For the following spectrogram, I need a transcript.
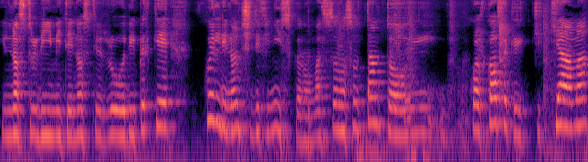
il nostro limite, i nostri errori, perché quelli non ci definiscono, ma sono soltanto qualcosa che, che chiama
